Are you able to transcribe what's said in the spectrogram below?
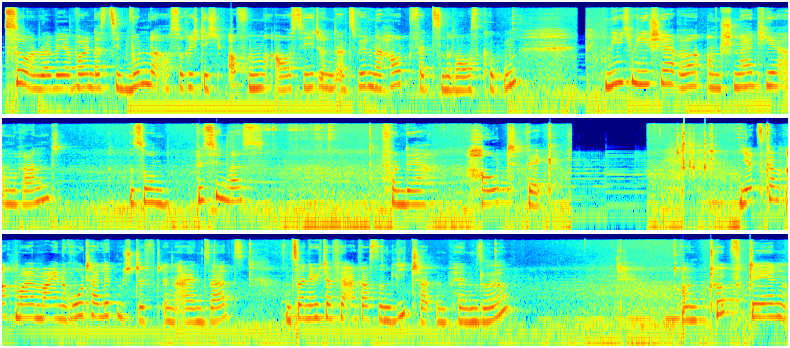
So, und weil wir ja wollen, dass die Wunde auch so richtig offen aussieht und als würden da Hautfetzen rausgucken, nehme ich mir die Schere und schneide hier am Rand so ein bisschen was von der Haut weg. Jetzt kommt nochmal mein roter Lippenstift in Einsatz. Und zwar nehme ich dafür einfach so einen Lidschattenpinsel und tupfe den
